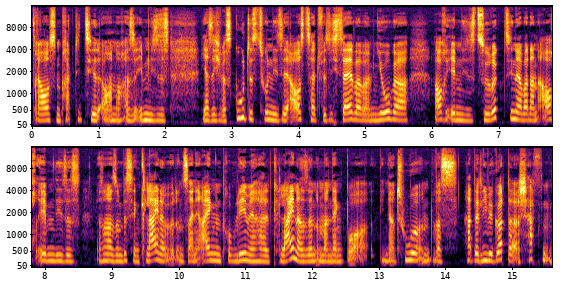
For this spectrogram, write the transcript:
draußen praktiziert auch noch. Also eben dieses, ja, sich was Gutes tun, diese Auszeit für sich selber beim Yoga, auch eben dieses Zurückziehen, aber dann auch eben dieses, dass man so ein bisschen kleiner wird und seine eigenen Probleme halt kleiner sind und man denkt, boah, die Natur und was hat der liebe Gott da erschaffen?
